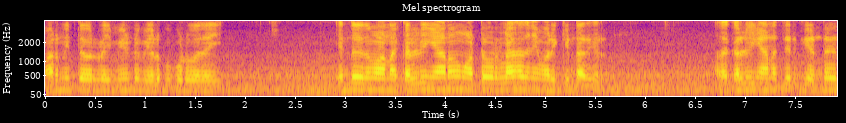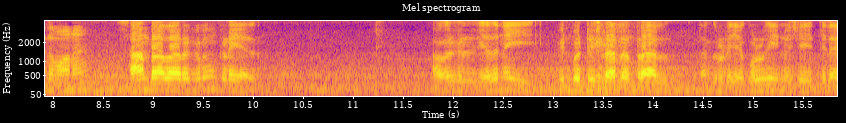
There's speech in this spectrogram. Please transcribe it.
மரணித்தவர்களை மீண்டும் எழுப்பப்படுவதை எந்த விதமான கல்வி ஞானமும் மற்றவர்களாக அதனை மறுக்கின்றார்கள். அந்த கல்வி ஞானத்திற்கு எந்த விதமான சான்றாதாரங்களும் கிடையாது. அவர்கள் எதனை பின்பற்றுகிறார்கள் என்றால் தங்களுடைய கொள்கையின் விஷயத்தில்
